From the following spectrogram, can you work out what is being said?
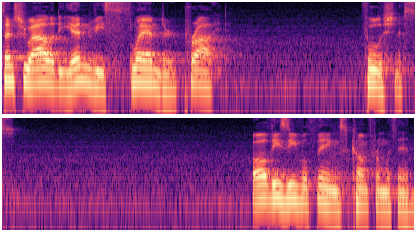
sensuality, envy, slander, pride, foolishness. All these evil things come from within.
